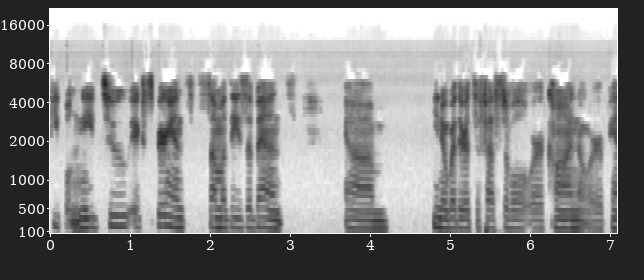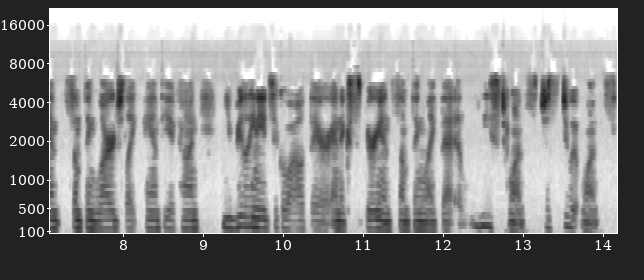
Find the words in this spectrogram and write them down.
people need to experience some of these events um, you know whether it's a festival or a con or a pan- something large like pantheacon you really need to go out there and experience something like that at least once just do it once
